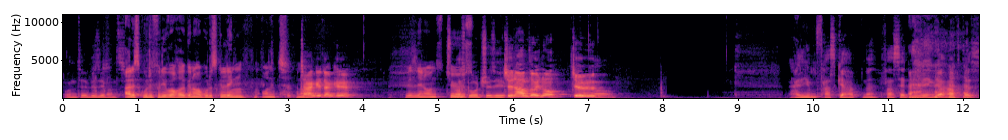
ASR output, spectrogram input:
und äh, wir sehen uns. Alles Gute für die Woche, genau, gutes Gelingen und genau, Danke, danke. Wir sehen uns. Mach's Tschüss. gut, tschüssi. Schönen Abend euch noch. Tschüss. Ja, die haben fast gehabt, ne? Fast hätten wir ihn gehabt, dass,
